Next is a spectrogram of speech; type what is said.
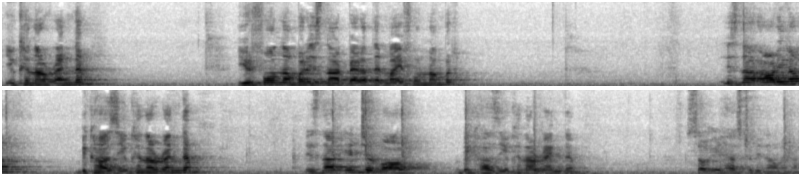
you cannot rank them your phone number is not better than my phone number. Is not ordinal because you cannot rank them. Is not interval because you cannot rank them. So it has to be nominal.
